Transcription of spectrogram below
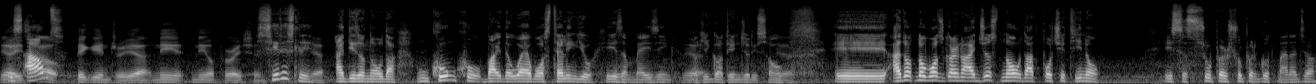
Yeah, He's out? Big injury. Yeah, knee knee operation. Seriously, Yeah. I didn't know that. Nkunku, by the way, I was telling you, he's amazing, Yeah. but he got injured. So uh, I don't know what's going on. I just know that Pochettino is a super, super good manager.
